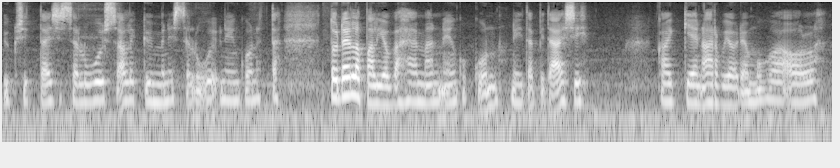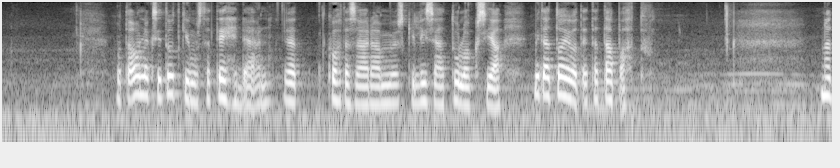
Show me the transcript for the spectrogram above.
yksittäisissä luvuissa, alle kymmenissä luvuissa, niin kuin, että todella paljon vähemmän niin kuin, kun niitä pitäisi kaikkien arvioiden mukaan olla. Mutta onneksi tutkimusta tehdään ja kohta saadaan myöskin lisää tuloksia. Mitä toivot, että tapahtuu? No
